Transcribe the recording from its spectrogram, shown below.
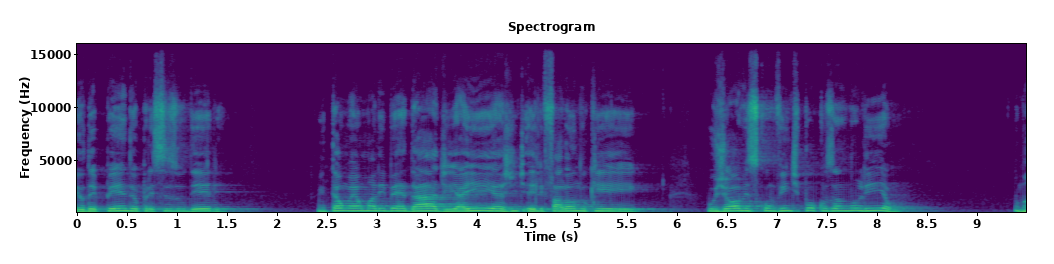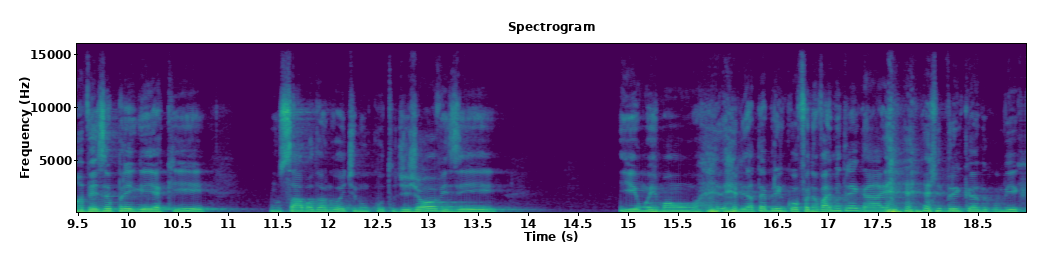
Eu dependo, eu preciso dele. Então é uma liberdade. E aí gente, ele falando que os jovens com vinte e poucos anos não liam. Uma vez eu preguei aqui, um sábado à noite, num culto de jovens, e, e um irmão, ele até brincou, falou, não vai me entregar, ele brincando comigo.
